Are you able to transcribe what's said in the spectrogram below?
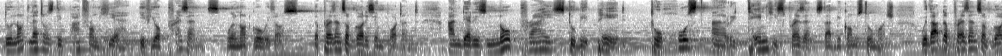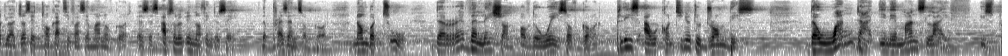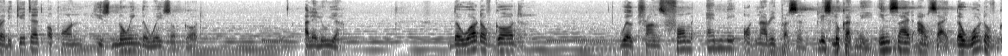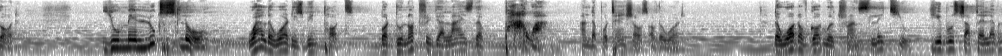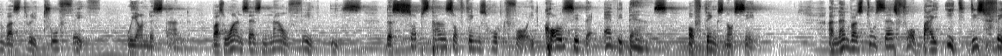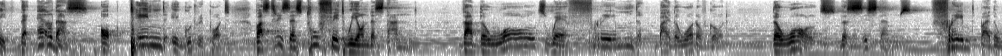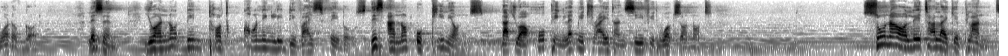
Do not let us depart from here if your presence will not go with us. The presence of God is important, and there is no price to be paid to host and retain his presence that becomes too much. Without the presence of God, you are just a talkative as a man of God. There's, absolutely nothing to say. The presence of God. Number two, the revelation of the ways of God. Please, I will continue to drum this. The wonder in a man's life is predicated upon his knowing the ways of God. Hallelujah. The word of God will transform any ordinary person. Please look at me, inside, outside. The Word of God. You may look slow while the Word is being taught, but do not trivialize the power and the potentials of the Word. The Word of God will translate you. Hebrews chapter 11, verse 3 through faith, we understand. Verse 1 says, Now faith is the substance of things hoped for. It calls it the evidence of things not seen. And then verse 2 says, For by it, this faith, the elders obtained a good report. Verse 3 says, Through faith we understand that the worlds were framed by the word of God. The worlds, the systems, framed by the word of God. Listen, you are not being taught cunningly devised fables. These are not opinions that you are hoping, let me try it and see if it works or not. Sooner or later, like a plant,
